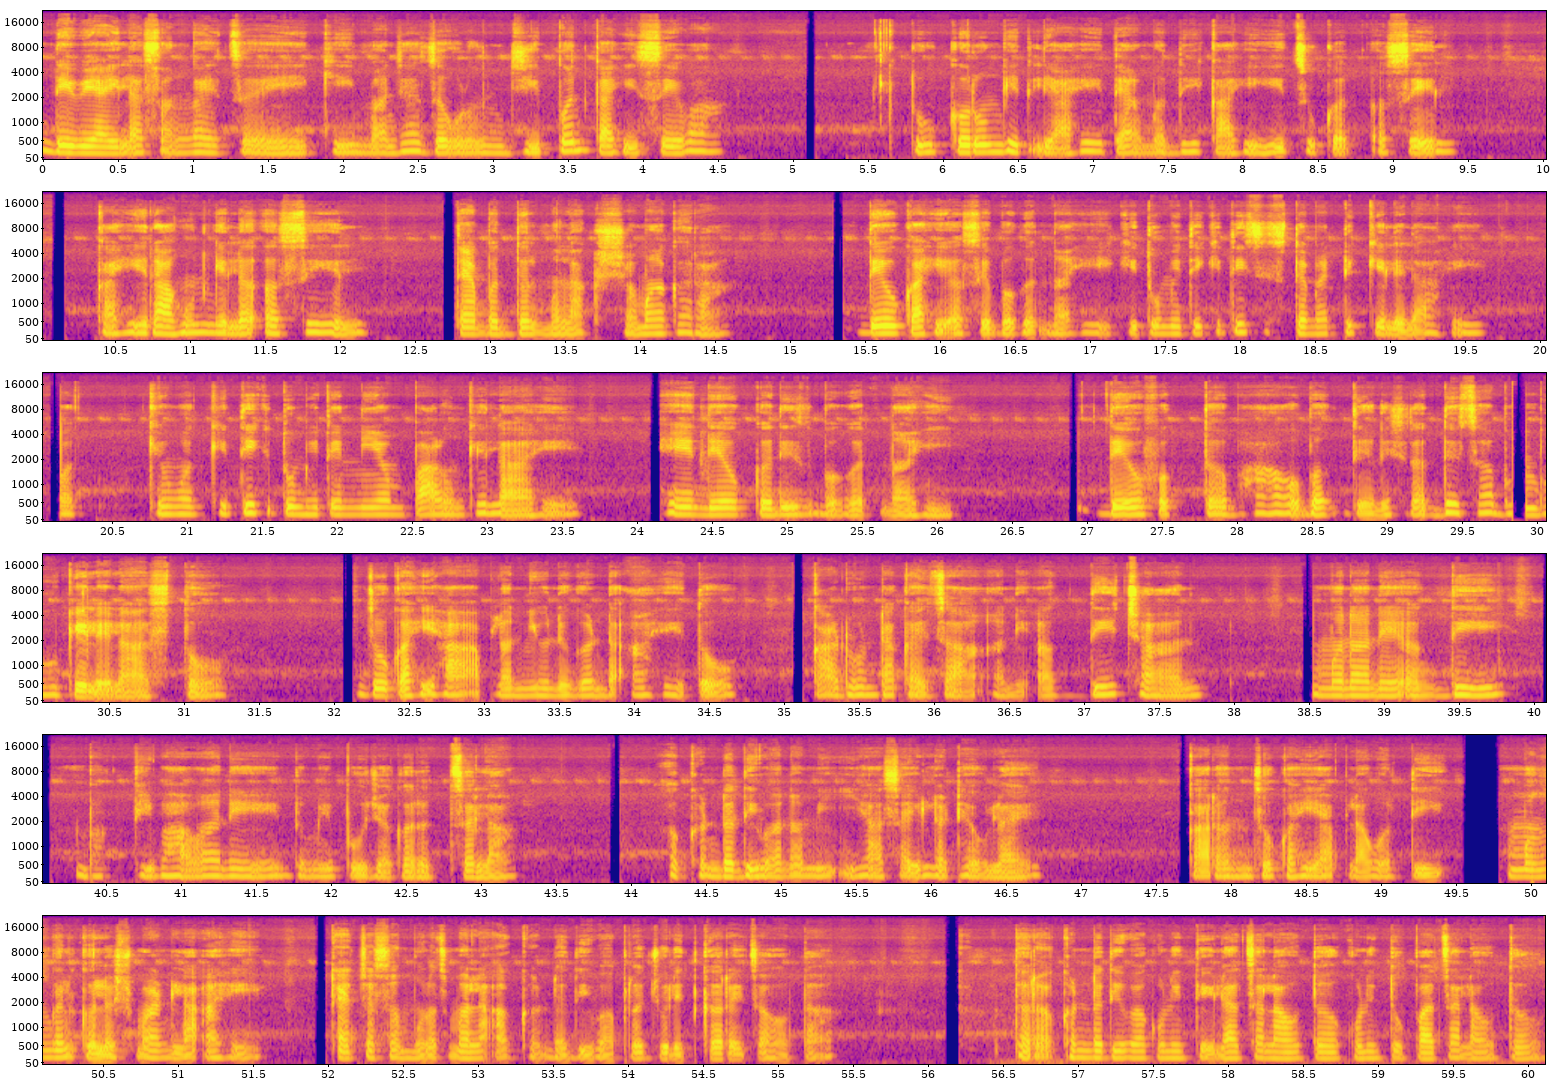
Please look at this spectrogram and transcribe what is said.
देवी आईला सांगायचं आहे की माझ्याजवळून जी पण काही सेवा तू करून घेतली आहे त्यामध्ये काहीही चुकत असेल काही राहून गेलं असेल त्याबद्दल मला क्षमा करा. देव काही असे बघत नाही की तुम्ही ते किती सिस्टमॅटिक केलेलं आहे किंवा किती तुम्ही ते नियम पाळून केला आहे. हे देव कधीच बघत नाही. देव फक्त भाव भक्ती आणि श्रद्धेचा भू केलेला असतो. जो काही हा आपला न्यूनगंड आहे तो काढून टाकायचा आणि अगदी छान मनाने अगदी भक्तिभावाने तुम्ही पूजा करत चला. अखंड दिवाना मी या साईडला ठेवला आहे कारण जो काही आपल्यावरती मंगल कलश मांडला आहे त्याच्यासमोरच मला अखंड दिवा प्रज्वलित करायचा होता. तर अखंड दिवा कोणी तेलाचा लावतं कोणी तुपाचा लावतं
